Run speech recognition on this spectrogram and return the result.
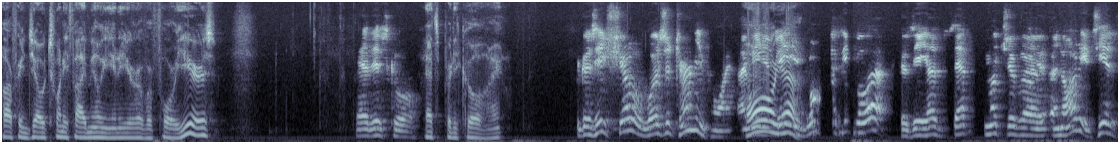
offering Joe 25 million a year over four years. That is cool That's pretty cool, right? because his show was a turning point. I Oh, mean, it, yeah. it woke the people up because he has that much of a, an audience. He has.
